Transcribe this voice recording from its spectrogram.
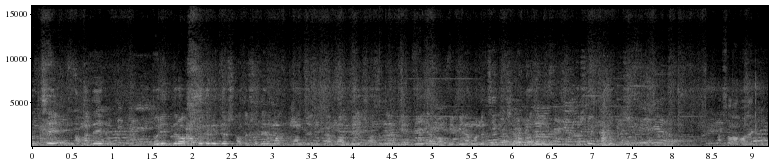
হচ্ছে আমাদের দরিদ্র হতদরিদ্র সদস্যদের মধ্যে মধ্যে সচেতন বৃদ্ধি এবং বিনামূল্যে চিকিৎসা আসসালামু আলাইকুম।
